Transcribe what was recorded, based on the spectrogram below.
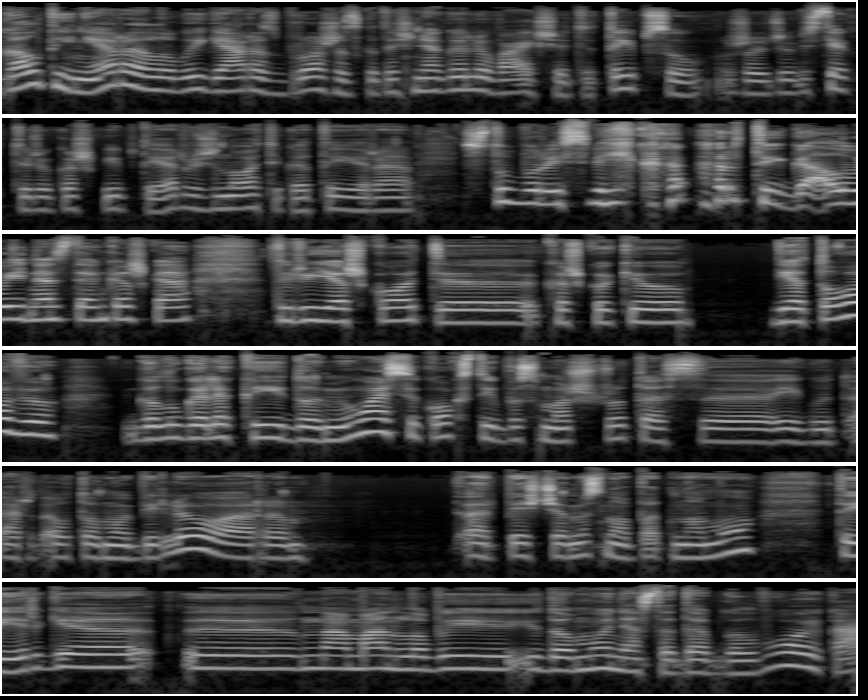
gal tai nėra labai geras bruožas, kad aš negaliu vaikščioti. Taip su, žodžiu, vis tiek turiu kažkaip tai ar žinoti, kad tai yra stuburai sveika, ar tai galvai, nes ten kažką turiu ieškoti kažkokiu vietovių, galų gale, kai įdomiuosi, koks tai bus maršrutas, jeigu ar automobiliu, ar ar pėsčiomis nuo pat namų, tai irgi, e, na, man labai įdomu, nes tada apgalvoju, ką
